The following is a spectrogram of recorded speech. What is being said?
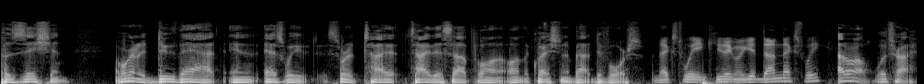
position. And we're going to do that and as we sort of tie, tie this up on, on the question about divorce. Next week. You think we get done next week? I don't know. We'll try.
